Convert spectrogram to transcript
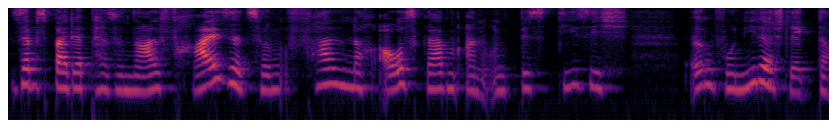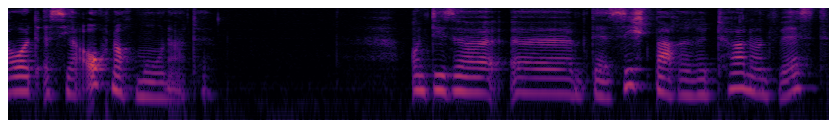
selbst bei der Personalfreisetzung fallen noch Ausgaben an und bis die sich irgendwo niederschlägt, dauert es ja auch noch Monate. Und dieser, äh, der sichtbare Return on West,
